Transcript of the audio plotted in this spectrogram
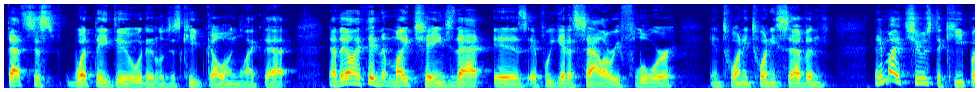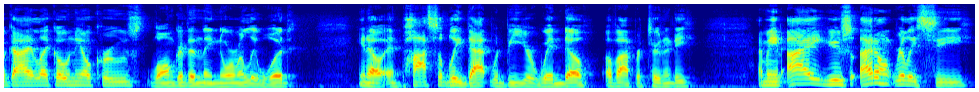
that's just what they do, and it'll just keep going like that. Now, the only thing that might change that is if we get a salary floor in 2027. They might choose to keep a guy like Oneil Cruz longer than they normally would, you know, and possibly that would be your window of opportunity. I mean, I usually I don't really see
